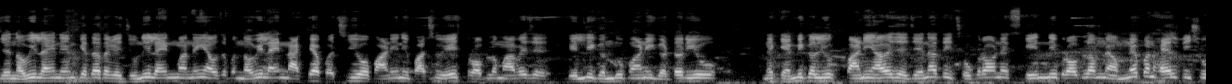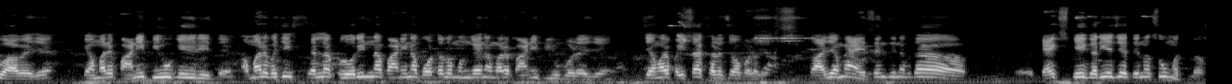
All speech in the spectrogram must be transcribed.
જે નવી લાઈન એમ કહેતા હતા કે જૂની લાઈનમાં નહીં આવશે, પણ નવી લાઈન નાખ્યા પછીઓ પાણીની પાછું એ જ પ્રોબ્લેમ આવે છે. ડેલી ગંદુ પાણી ગટરિયું ને કેમિકલયુક્ત પાણી આવે છે, જેનાથી છોકરાઓને સ્કિનની પ્રોબ્લેમ ને અમને પણ હેલ્થ ઇસ્યુ આવે છે, કે અમારે પાણી પીવું કેવી રીતે? અમારે પછી છેલ્લા ક્લોરીનના પાણીના બોટલો મંગાવીને અમારે પાણી પીવું પડે છે, જે અમારે પૈસા ખર્ચવા પડે છે. તો આજે અમે એસએનસીને બધા ટેક્સ પે કરીએ છીએ તેનો શું મતલબ?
